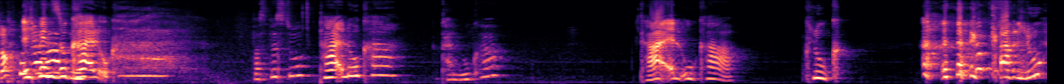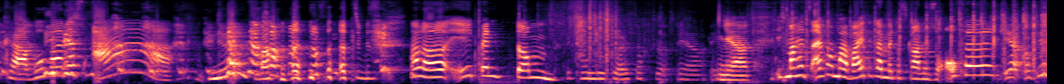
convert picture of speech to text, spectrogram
doch gut Ich bin so. KLUK. Was bist du? KLUK? Kaluka? KLUK. Klug. Kaluka, wo war das? Ah, nirgends war das. Du bist- Hallo, ich bin dumm. Kaluka, ich dachte, ja. egal. Ja, ich mache jetzt einfach mal weiter, damit das gar nicht so auffällt. Ja, okay.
